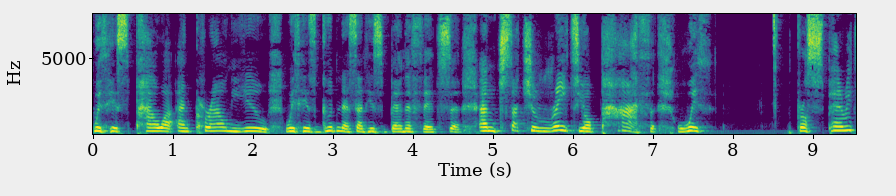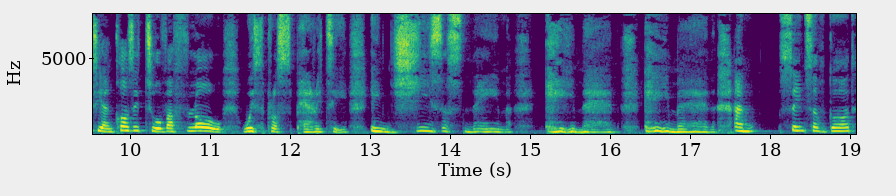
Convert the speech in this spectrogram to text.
with his power and crown you with his goodness and his benefits and saturate your path with prosperity and cause it to overflow with prosperity. In Jesus' name, amen. Amen. And saints of God,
